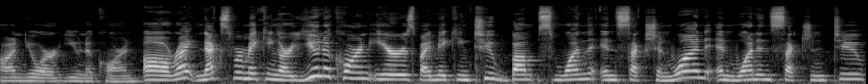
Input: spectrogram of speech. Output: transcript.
on your unicorn. All right, next we're making our unicorn ears by making two bumps, one in section one and one in section two,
